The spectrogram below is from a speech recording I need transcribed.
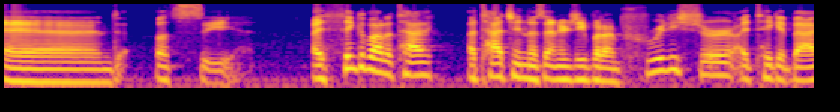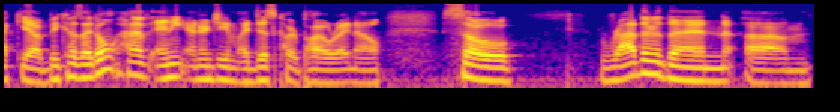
And let's see. I think about attack attaching this energy, but I'm pretty sure I take it back. Yeah, because I don't have any energy in my discard pile right now. So rather than um,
